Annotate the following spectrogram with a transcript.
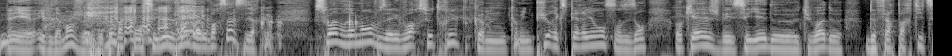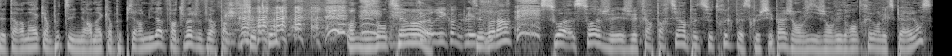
Mais euh, évidemment, je ne peux pas conseiller aux gens d'aller voir ça, c'est-à-dire que soit vraiment vous allez voir ce truc comme comme une pure expérience en se disant OK, je vais essayer de tu vois de, de faire partie de cette arnaque, un peu c'est une arnaque un peu pyramidale. Enfin, tu vois, je vais faire partie de ce truc en me disant tiens, euh, tu- voilà, soit soit je vais, je vais faire partie un peu de ce truc parce que je sais pas, j'ai envie j'ai envie de rentrer dans l'expérience,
